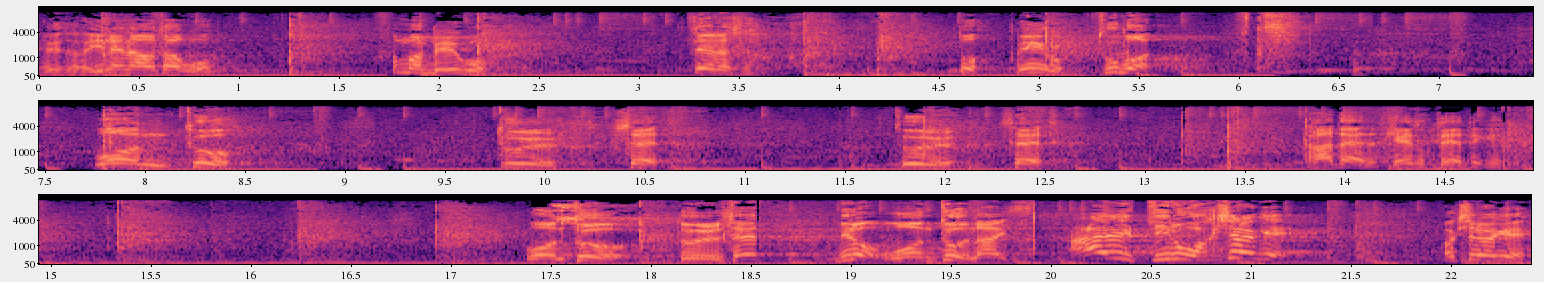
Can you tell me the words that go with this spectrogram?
여기서 in and out 하고 한번 밀고 때려서 또 밀고 두 번 One, two, 둘, 셋, 둘, 셋. 다 돼야 돼. 계속 돼야 돼, 계속. One, two, 둘, 셋. 밀어. One, two, nice. 아이, 뒤로 확실하게. 확실하게.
